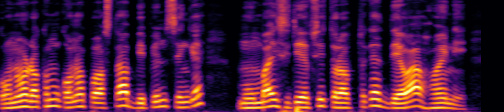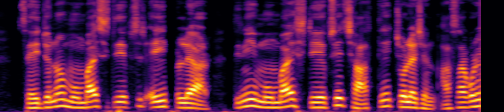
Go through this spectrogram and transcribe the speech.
কোনো রকম কোনো প্রস্তাব বিপিন সিংকে মুম্বাই সিটি এফসির তরফ থেকে দেওয়া হয়নি। সেই জন্য মুম্বাই সিটি এফসির এই প্লেয়ার, তিনি মুম্বাই সিটি এফসি ছাড়তে চলেছেন। আশা করি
